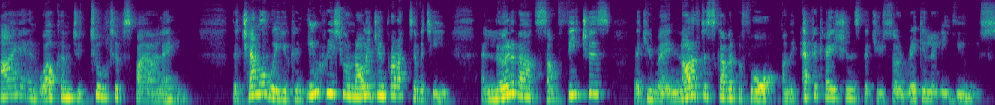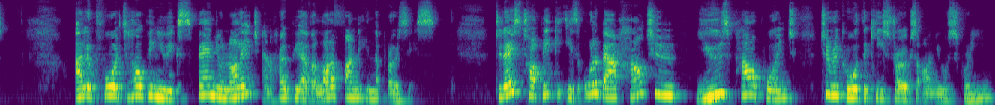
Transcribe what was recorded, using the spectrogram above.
Hi, and welcome to Tooltips by Arlaine, the channel where you can increase your knowledge and productivity and learn about some features that you may not have discovered before on the applications that you so regularly use. I look forward to helping you expand your knowledge and I hope you have a lot of fun in the process. Today's topic is all about how to use PowerPoint to record the keystrokes on your screen.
